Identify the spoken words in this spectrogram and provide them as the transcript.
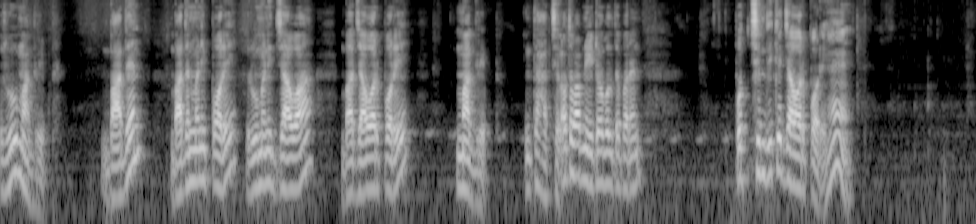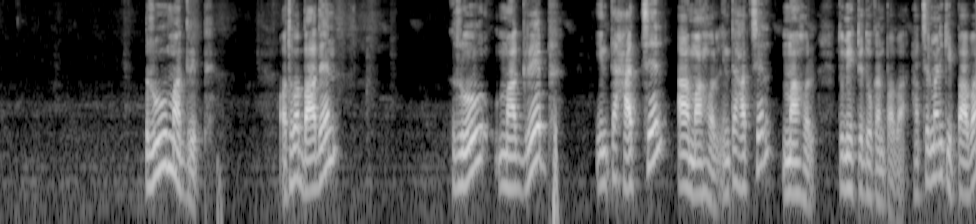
রু মাগরিব। বাদেন বাদেন মানে পরে, রু মানে যাওয়া বা যাওয়ার পরে মাগরিব ইনতা হাতছেল অথবা আপনি এটাও বলতে পারেন, পশ্চিম দিকে যাওয়ার পরে হ্যাঁ? রু মাগরিব অথবা বাদেন, রু মাগরেব ইনতা হাতছেল আ মাহল ইনতা হাতছেল মাহল। তুমি একটি দোকান পাবা। হাতছেল মানে কি? পাবা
